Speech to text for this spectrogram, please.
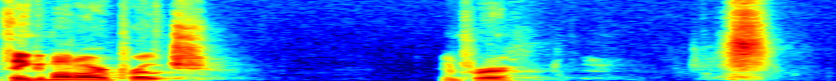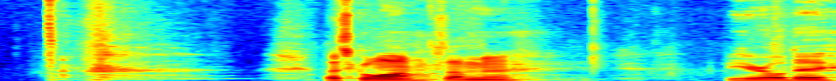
think about our approach in prayer. Let's go on because I'm going to be here all day.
